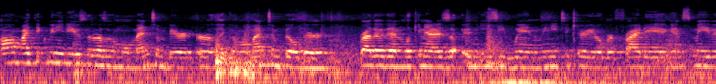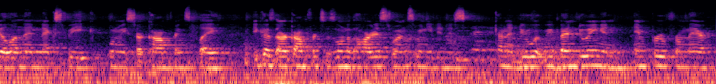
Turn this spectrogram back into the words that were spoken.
Um, I think we need to use it as a momentum bear, or like a momentum builder rather than looking at it as an easy win. We need to carry it over Friday against Mayville and then next week when we start conference play because our conference is one of the hardest ones. So we need to just kind of do what we've been doing and improve from there.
